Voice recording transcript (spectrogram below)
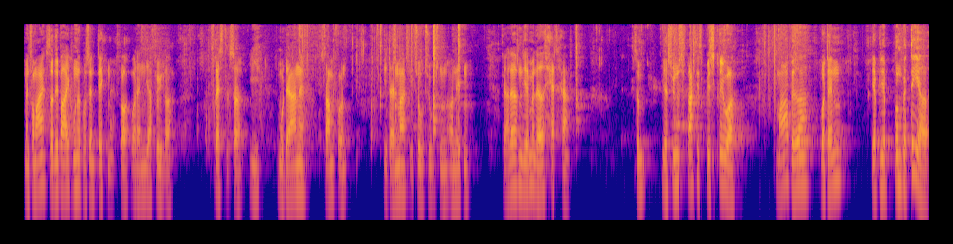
Men for mig, så er det bare ikke 100% dækkende for, hvordan jeg føler fristelser i moderne samfund i Danmark i 2019. Jeg har lavet sådan en hjemmelavet hat her, som jeg synes faktisk beskriver meget bedre, hvordan jeg bliver bombarderet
